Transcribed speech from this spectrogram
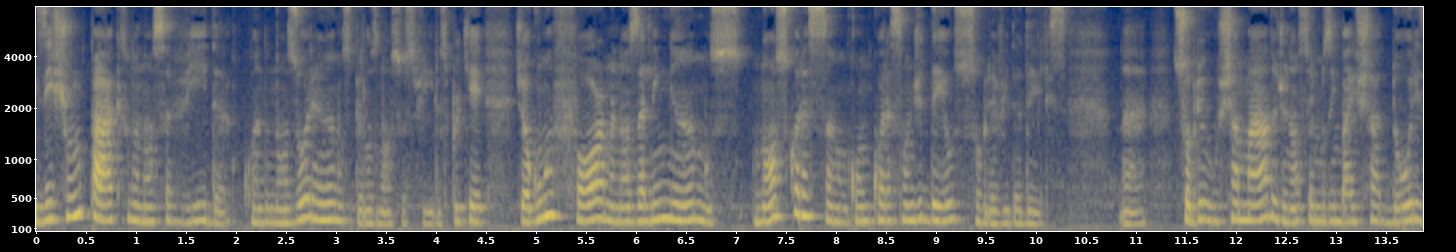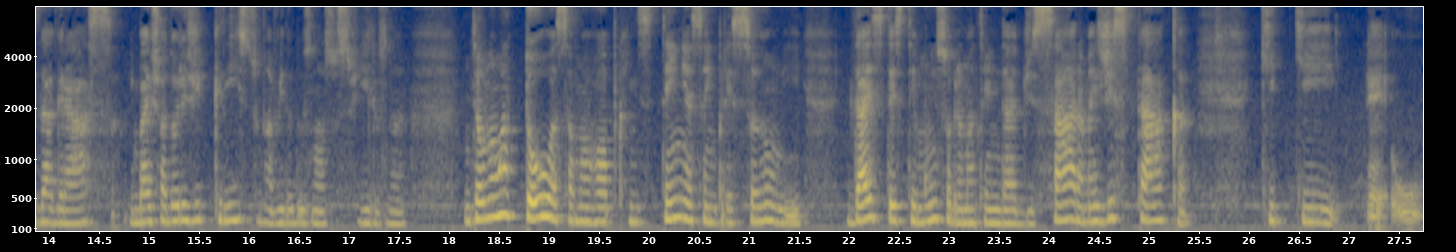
existe um impacto na nossa vida quando nós oramos pelos nossos filhos, porque de alguma forma nós alinhamos o nosso coração com o coração de Deus sobre a vida deles. Né? Sobre o chamado de nós sermos embaixadores da graça, embaixadores de Cristo na vida dos nossos filhos. Né? Então, não à toa Samuel Hopkins tem essa impressão e dá esse testemunho sobre a maternidade de Sara, mas destaca que, que é, o,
